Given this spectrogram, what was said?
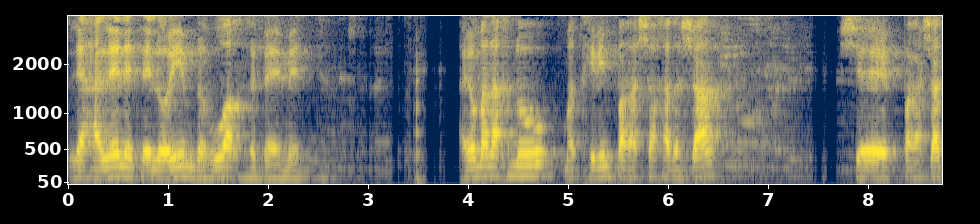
להלל את אלוהים ברוח ובאמת. היום אנחנו מתחילים פרשה חדשה, שפרשת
